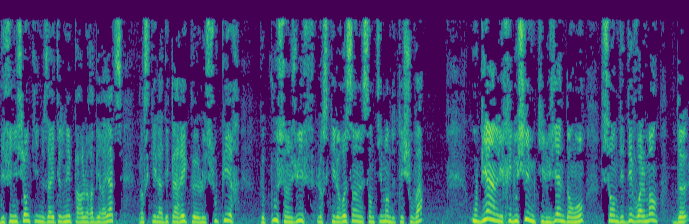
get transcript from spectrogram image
définition qui nous a été donnée par le Rabbi Rayatz lorsqu'il a déclaré que le soupir que pousse un juif lorsqu'il ressent un sentiment de teshuva, ou bien les chidushim qui lui viennent d'en haut sont des dévoilements de,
